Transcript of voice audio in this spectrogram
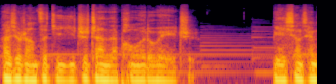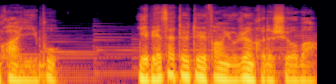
那就让自己一直站在朋友的位置，别向前跨一步，也别再对对方有任何的奢望。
